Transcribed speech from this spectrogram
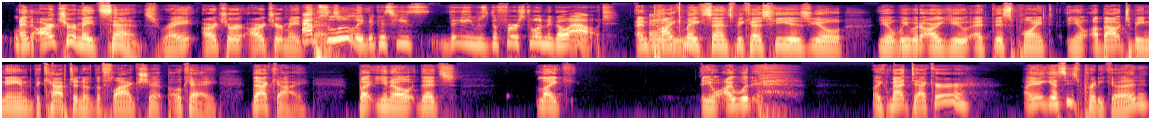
and Archer made sense, right? Archer Archer made sense. Absolutely, because he's the, he was the first one to go out. And Pike makes sense because he is, you know, you know, we would argue at this point, you know, about to be named the captain of the flagship. Okay, that guy. But you know, that's like, you know, I would like Matt Decker. I guess he's pretty good.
